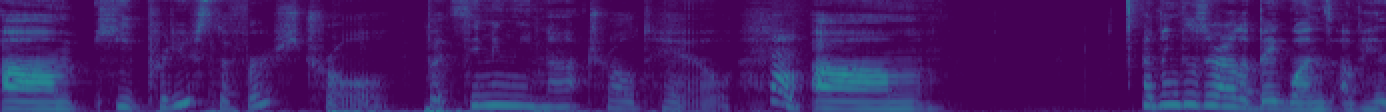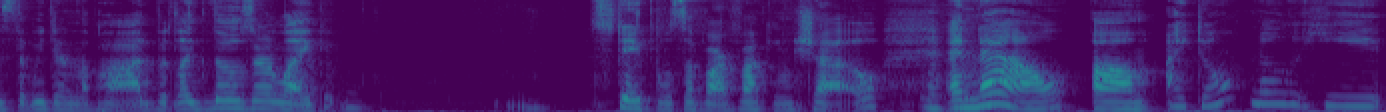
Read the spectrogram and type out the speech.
Um, he produced the first Troll, but seemingly not Troll Two. Huh. Um, I think those are all the big ones of his that we did in the pod, but like those are like staples of our fucking show. And now, um, I don't know that he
